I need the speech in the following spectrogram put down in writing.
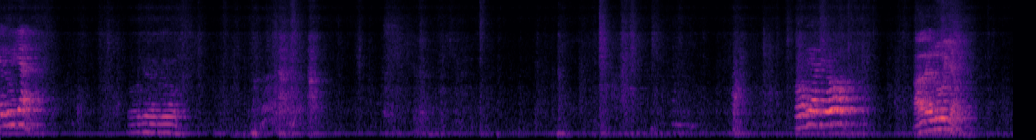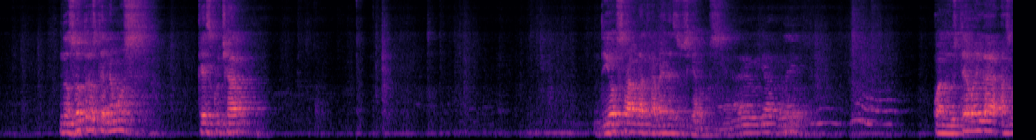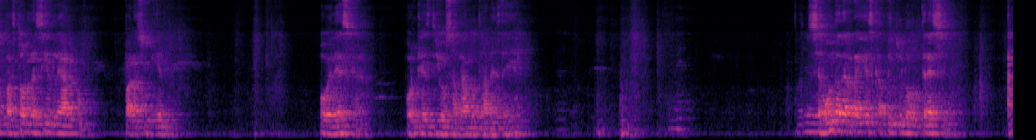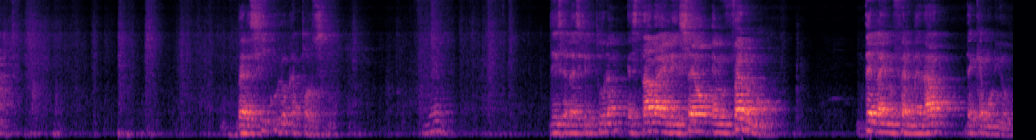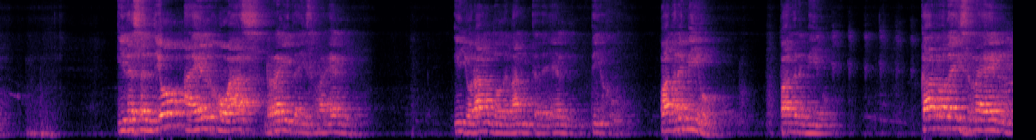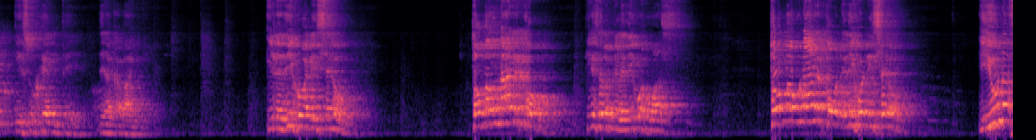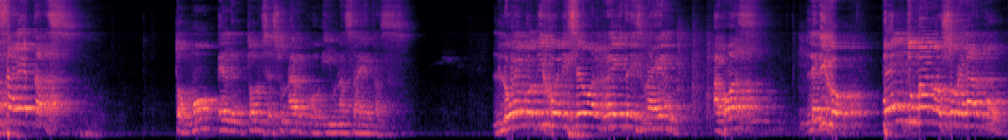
Aleluya. Gloria a Dios. Aleluya. Nosotros tenemos que escuchar Dios habla a través de sus siervos. Aleluya. Gloria a Dios. Cuando usted oiga a su pastor decirle algo para su bien, obedezca, porque es Dios hablando a través de él. Segunda de Reyes capítulo 13. Versículo 14. Dice la escritura, estaba Eliseo enfermo de la enfermedad de que murió. Y descendió a él Joás, rey de Israel, y llorando delante de él, dijo, Padre mío, Padre mío, carro de Israel y su gente de a caballo. Y le dijo Eliseo, toma un arco. Fíjese lo que le dijo a Joás. Toma un arco, le dijo Eliseo, y unas saetas. Tomó él entonces un arco y unas saetas. Luego dijo Eliseo al rey de Israel, a Joás, le dijo, pon tu mano sobre el arco.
